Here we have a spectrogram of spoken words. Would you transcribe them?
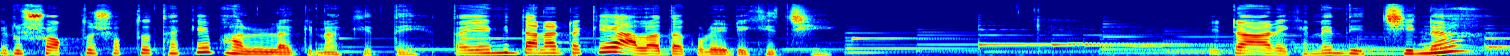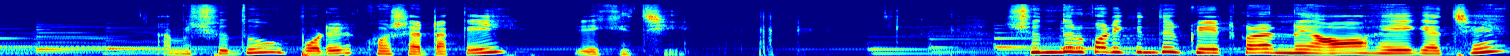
একটু শক্ত শক্ত থাকে, ভালো লাগে না খেতে। তাই আমি দানাটাকে আলাদা করে রেখেছি। এটা আর এখানে দিচ্ছি না। আমি শুধু উপরের খোসাটাকেই রেখেছি। সুন্দর করে কিন্তু গ্রেট করা নেওয়া হয়ে গেছে।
